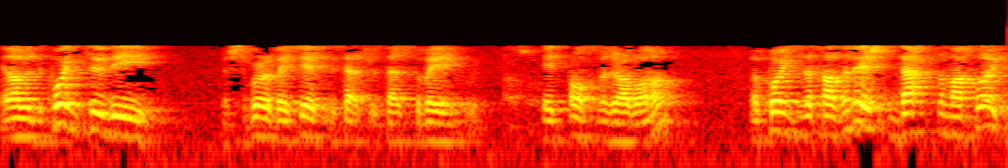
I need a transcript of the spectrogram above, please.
In other words, according to the Mishnah Berurah, Beis etc., etc., the way it's in the According to the Chazon Ish, that's the Machlokes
